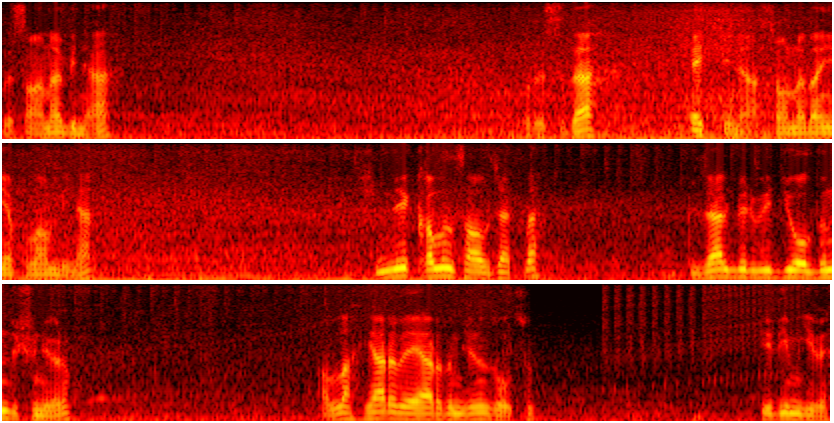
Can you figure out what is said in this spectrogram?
Burası ana bina. Burası da ek bina. Sonradan yapılan bina. Şimdi kalın sağlıcakla güzel bir video olduğunu düşünüyorum. Allah yar ve yardımcınız olsun. Dediğim gibi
